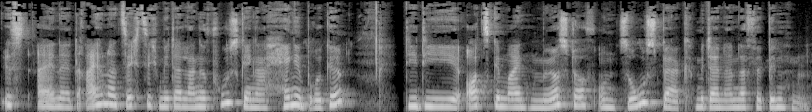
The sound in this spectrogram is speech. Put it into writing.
ist eine 360 Meter lange Fußgängerhängebrücke, die die Ortsgemeinden Mörsdorf und Soesberg miteinander verbinden.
